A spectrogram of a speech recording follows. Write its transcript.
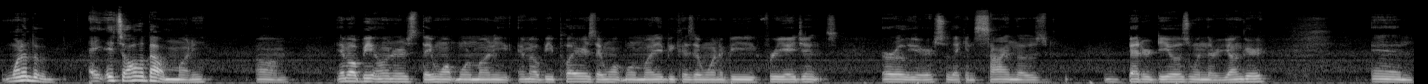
one of the, it's all about money. Um, MLB owners they want more money. MLB players they want more money because they want to be free agents earlier so they can sign those better deals when they're younger. And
